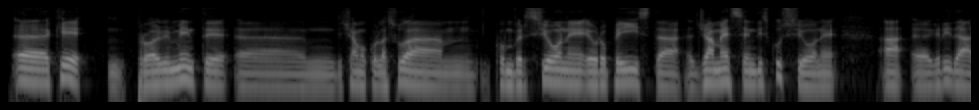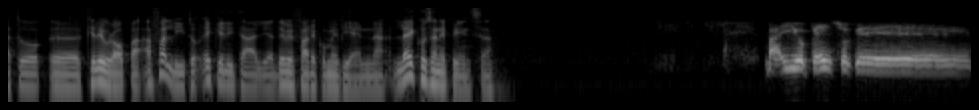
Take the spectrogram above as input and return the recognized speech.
eh, che Mm, probabilmente ehm, diciamo con la sua mh, mm, conversione europeista già messa in discussione ha eh, gridato eh, che l'Europa ha fallito e che l'Italia deve fare come Vienna. Lei cosa ne pensa? Ma io penso che eh,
